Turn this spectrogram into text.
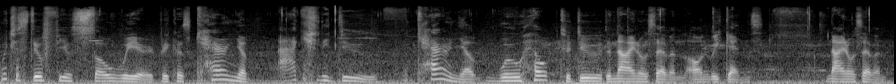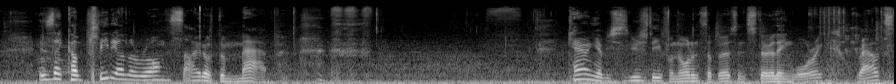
Which still feels so weird because Karrinyup actually do Karrinyup will help to do the 907 on weekends. 907. It's like completely on the wrong side of the map. Karrinyup is usually for northern suburbs and Stirling Warwick routes,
